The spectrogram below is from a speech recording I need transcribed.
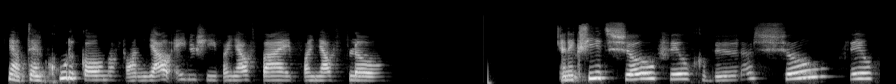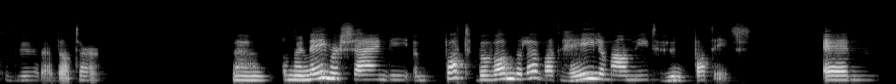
ja, ten goede komen van jouw energie, van jouw vibe, van jouw flow. En ik zie het zoveel gebeuren, zoveel gebeuren, dat er uh, ondernemers zijn die een pad bewandelen wat helemaal niet hun pad is. En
